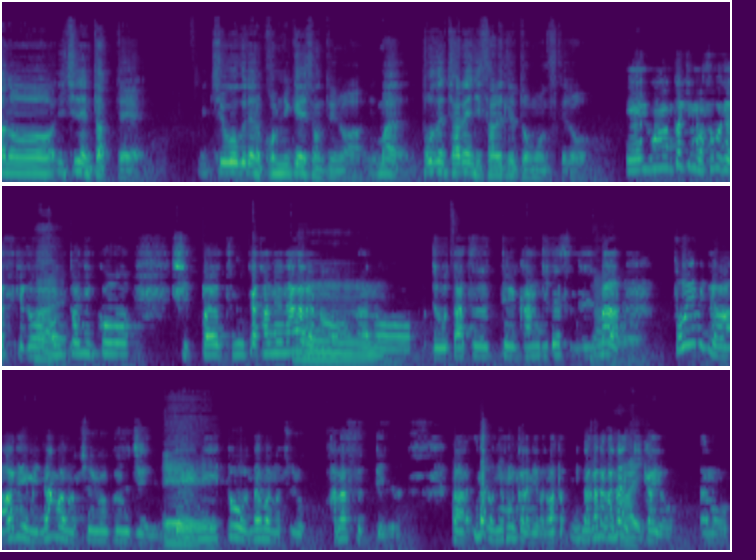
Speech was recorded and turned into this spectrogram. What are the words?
あの、1年経って、中国でのコミュニケーションというのは、まあ、当然チャレンジされてると思うんですけど。英語の時もそうですけど、はい、本当にこう、失敗を積み重ねながらの、あの、上達っていう感じですね。まあ、そういう意味では、ある意味、生の中国人にと生の中国を話すっていう、まあ、今の日本から見ればなかなかない機会を、はい、あの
